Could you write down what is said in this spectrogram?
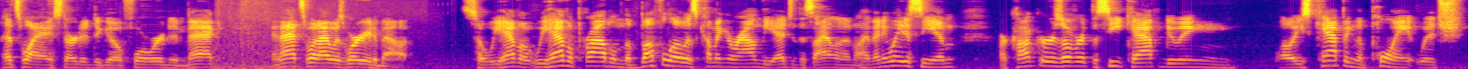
That's why I started to go forward and back, and that's what I was worried about. So we have a we have a problem. The Buffalo is coming around the edge of this island. I don't have any way to see him. Our Conqueror's over at the sea cap doing. Well, he's capping the point, which.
